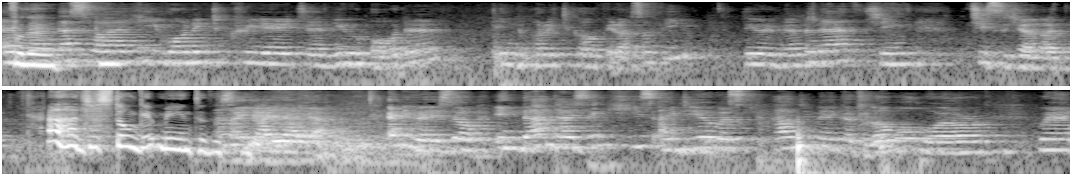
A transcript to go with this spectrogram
And For the- then that's why he wanted to create a new order in the political philosophy. Do you remember that? Ah, just don't get me into this. Ah, yeah, yeah, yeah. Anyway, so in that, I think his idea was how to make a global world where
